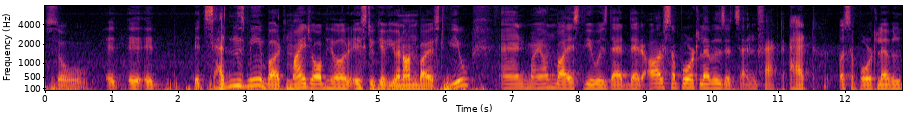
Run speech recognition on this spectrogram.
so it, it it it saddens me but my job here is to give you an unbiased view. And my unbiased view is that there are support levels. It's in fact at a support level.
